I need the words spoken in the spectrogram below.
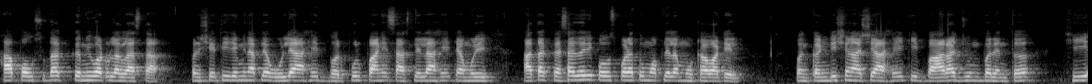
हा पाऊस सुद्धा कमी वाटू लागला असता. पण शेती जमीन आपल्या ओल्या आहेत भरपूर पाणी साचलेलं आहे त्यामुळे आता कसा जरी पाऊस पडा तो आपल्याला मोठा वाटेल. पण कंडिशन अशी आहे की बारा जूनपर्यंत ही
